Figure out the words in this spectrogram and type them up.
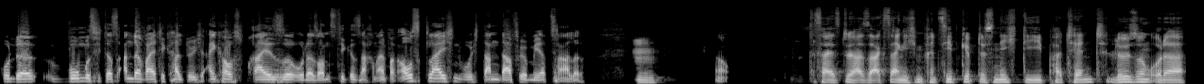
oder wo muss ich das anderweitig halt durch Einkaufspreise oder sonstige Sachen einfach ausgleichen, wo ich dann dafür mehr zahle. Mhm. Das heißt, du sagst eigentlich, im Prinzip gibt es nicht die Patentlösung oder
